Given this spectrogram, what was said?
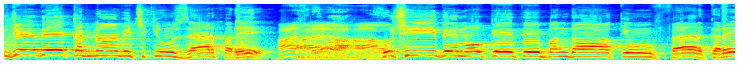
ਦੂਜੇ ਦੇ ਕੰਨਾਂ ਵਿੱਚ ਕਿਉਂ ਜ਼ਹਿਰ ਭਰੇ ਹਾਏ ਹਾਏ ਆਹਾ ਖੁਸ਼ੀ ਦੇ ਮੌਕੇ ਤੇ ਬੰਦਾ ਕਿਉਂ ਫੈਰ ਕਰੇ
